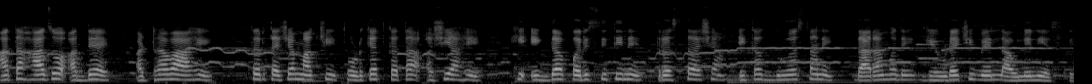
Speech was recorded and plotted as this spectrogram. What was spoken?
आता हा जो अध्याय अठरावा आहे तर त्याच्या मागची थोडक्यात कथा अशी आहे की एकदा परिस्थितीने त्रस्त अशा एका गृहस्थाने दारामध्ये घेवड्याची वेल लावलेली असते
